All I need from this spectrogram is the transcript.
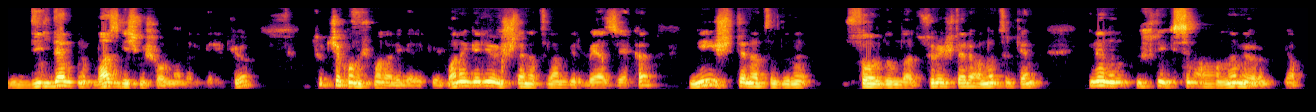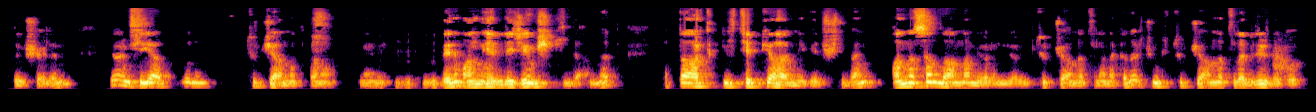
dilden vazgeçmiş olmaları gerekiyor. Türkçe konuşmaları gerekiyor. Bana geliyor işten atılan bir beyaz yaka. Niye işten atıldığını sorduğumda süreçleri anlatırken inanın üçte ikisini anlamıyorum yaptığı şeylerin. Diyorum ki ya bunu Türkçe anlat bana. Yani benim anlayabileceğim şekilde anlat. Hatta artık bir tepki haline gelişti ben. Anlasam da anlamıyorum diyorum Türkçe anlatılana kadar. Çünkü Türkçe anlatılabilir de bu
